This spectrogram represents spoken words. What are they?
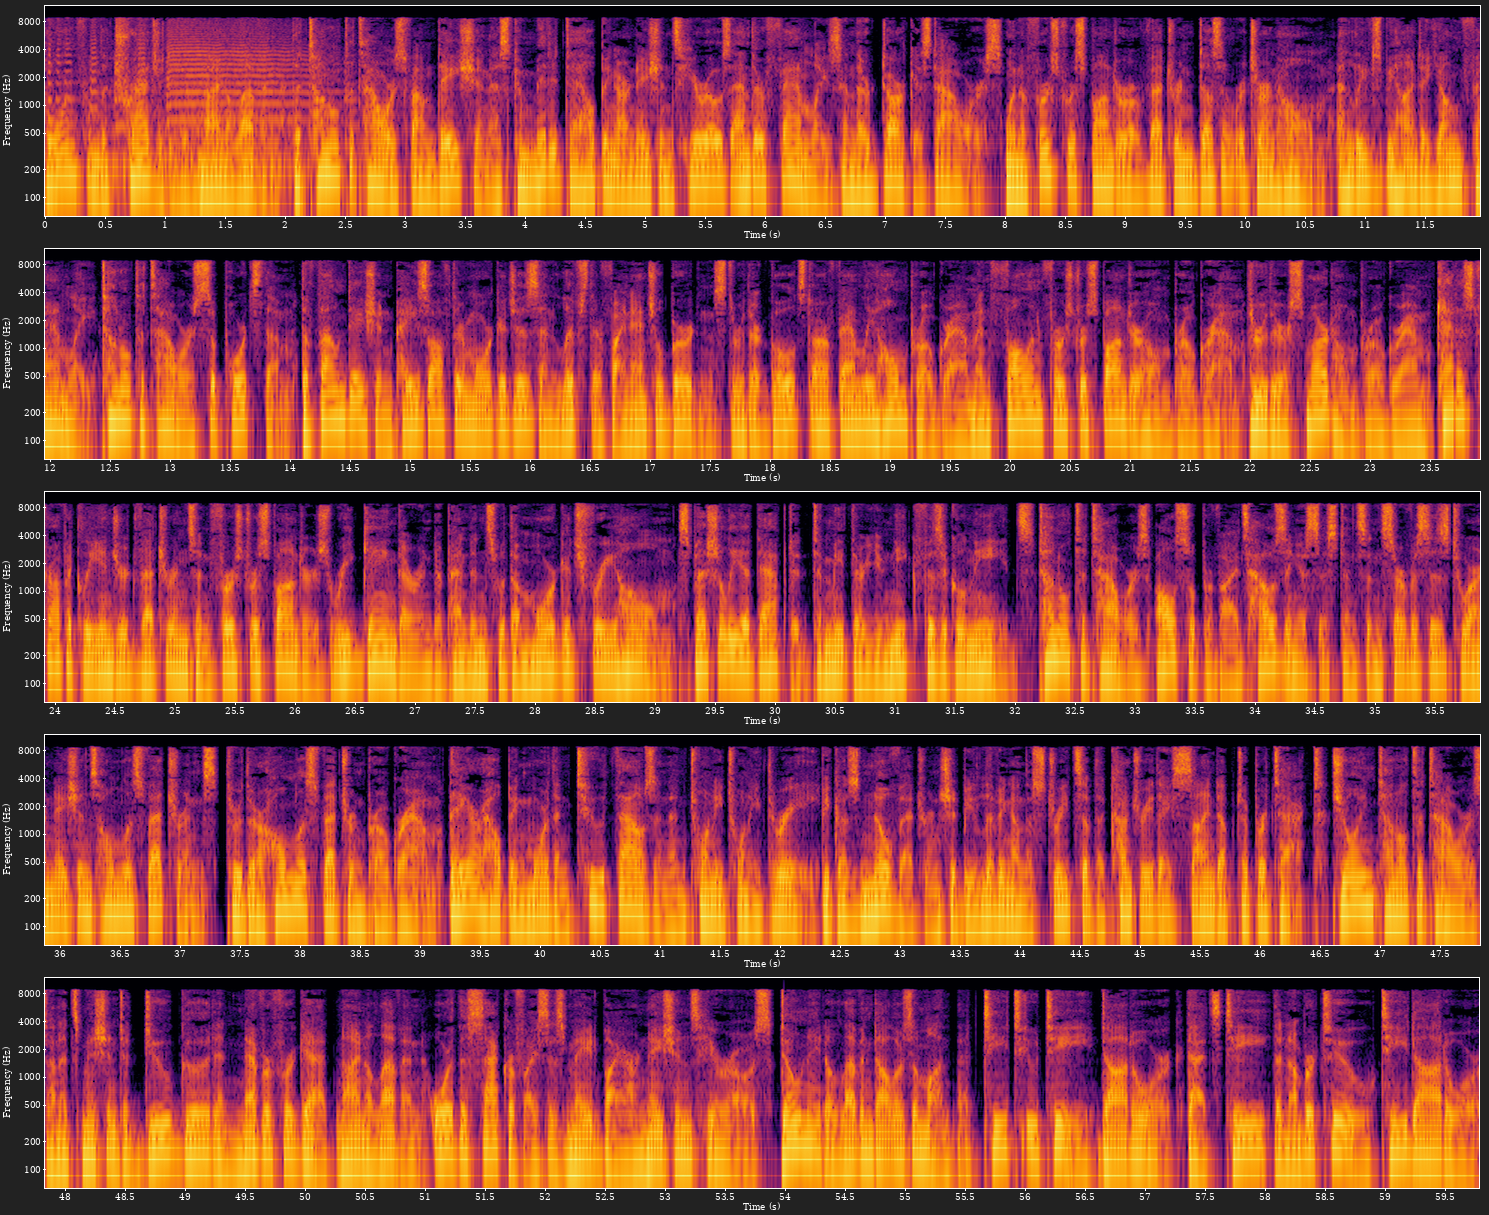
Born from the tragedy of 9 11, the Tunnel to Towers Foundation is committed to helping our nation's heroes and their families in their darkest hours. When a first responder or veteran doesn't return home and leaves behind a young family, Tunnel to Towers supports them. The foundation pays off their mortgages and lifts their financial burdens through their Gold Star Family Home Program and Fallen First Responder Home Program. Through their Smart Home Program, catastrophically injured veterans and first responders regain their independence with a mortgage-free home, specially adapted to meet their unique physical needs. Tunnel to Towers also provides housing assistance and services to our nation's homeless veterans through their Homeless Veteran Program. They are helping more than 2,000 in 2023 because no veteran should be living on the streets of the country they signed up to protect. Join Tunnel to Towers on its mission to do good and never forget 9-11 or the sacrifices made by our nation's heroes. Donate $11 a month at t2t.org. That's T, the number 2, t.org.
